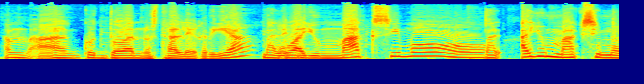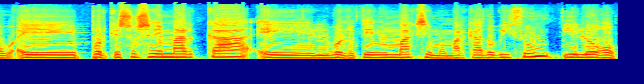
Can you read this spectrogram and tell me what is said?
am, ah, con toda nuestra alegría? Vale. ¿O hay un máximo? o- Vale, hay un máximo, eh, porque eso se marca, eh, bueno, tiene un máximo marcado Bizum y luego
